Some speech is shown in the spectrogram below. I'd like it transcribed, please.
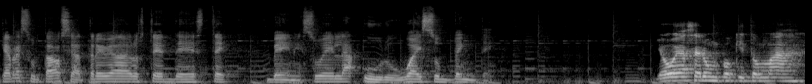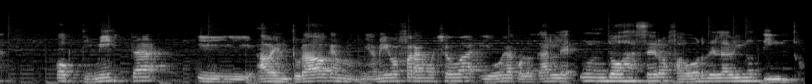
¿qué resultado se atreve a dar usted de este Venezuela-Uruguay sub-20? Yo voy a ser un poquito más optimista y aventurado que mi amigo Fran Ochoa y voy a colocarle un 2 a 0 a favor de la Vino Tinto.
